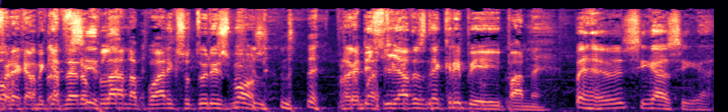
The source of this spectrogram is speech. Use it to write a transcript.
Βρέχαμε και τα αψίδα. αεροπλάνα που άνοιξε ο τουρισμός. 5.000 νεκροί είπανε. Ε, Σιγά σιγά.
